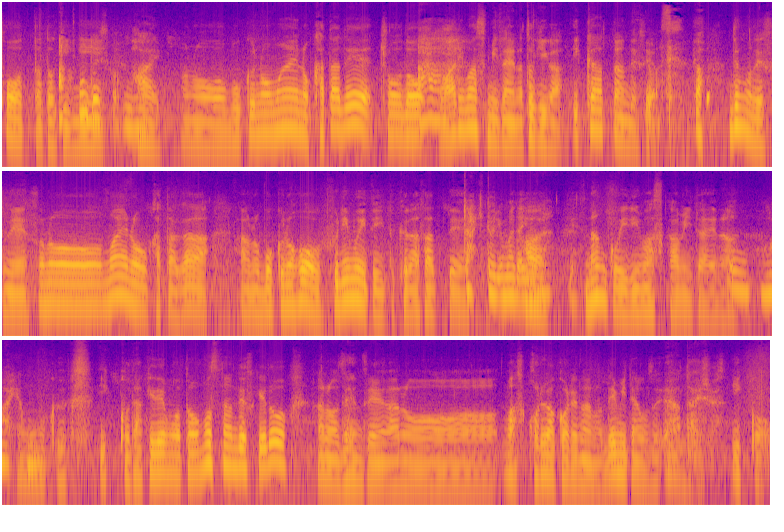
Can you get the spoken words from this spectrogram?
通った時にはい。あのー僕の前の方でちょうど終わりますみたいな時が一回あったんですよ。あでもですねその前の方があの僕の方を振り向いていてくださってあ一人まだいるな、はい。何個いりますかみたいな、うんうんあいやもう僕1個だけでもと思ってたんですけどあの全然あのーまあこれはこれなのでみたいなことで「いや大丈夫です。1個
